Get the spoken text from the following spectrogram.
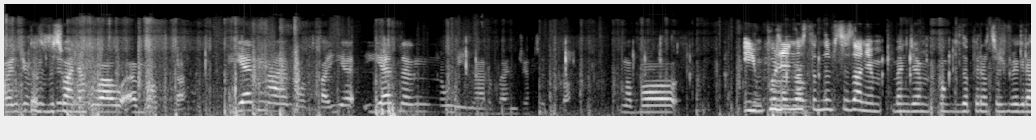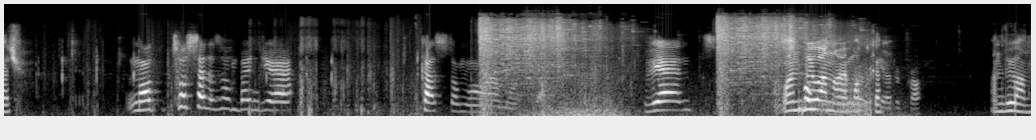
będzie bez wysłania. wysyłał emotkę. Jedna emotka, je, jeden winner będzie tylko. No bo I Mój później w kolega- następnym sezonie będziemy mogli dopiero coś wygrać. No, co sezon będzie customowa emotka. Więc... One by one emotkę. Gierka. One by one.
